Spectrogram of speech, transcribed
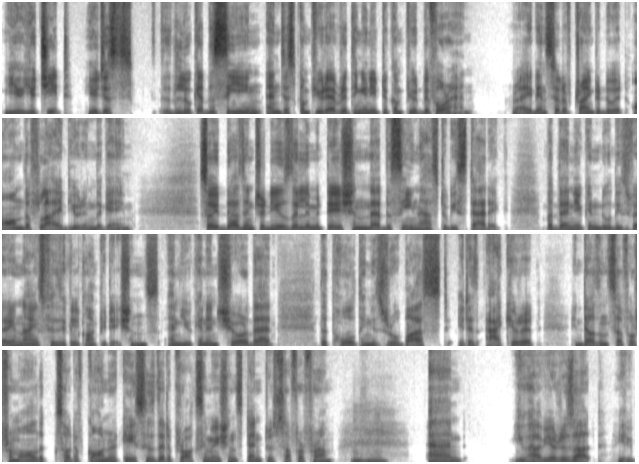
You you cheat. You just look at the scene and just compute everything you need to compute beforehand, right? Instead of trying to do it on the fly during the game. So it does introduce the limitation that the scene has to be static, but then you can do these very nice physical computations and you can ensure that the whole thing is robust, it is accurate, it doesn't suffer from all the sort of corner cases that approximations tend to suffer from. Mm-hmm. And you have your result. You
